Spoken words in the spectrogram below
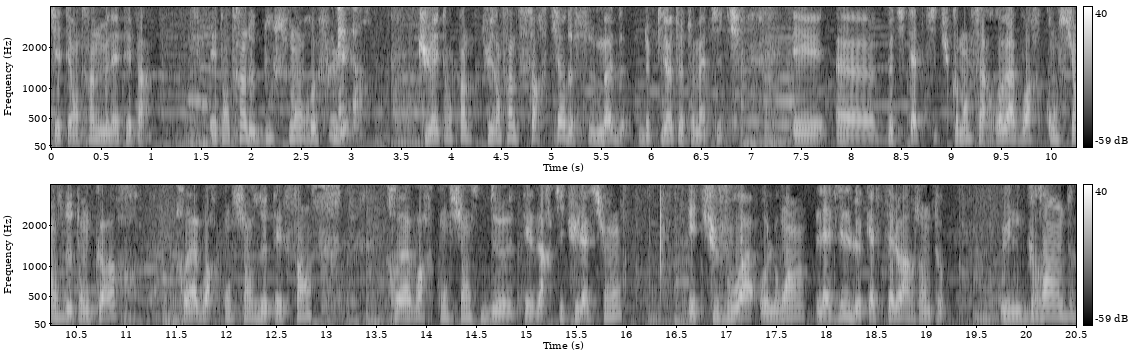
qui était en train de mener tes pas est en train de doucement refluer tu es en train de, tu es en train de sortir de ce mode de pilote automatique. Et euh, petit à petit tu commences à re-avoir conscience de ton corps, re-avoir conscience de tes sens, re-avoir conscience de tes articulations et tu vois au loin la ville de Castello Argento, une grande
